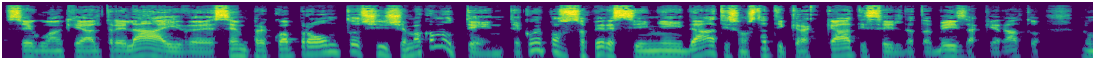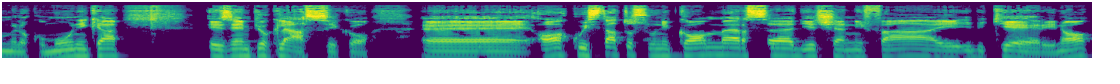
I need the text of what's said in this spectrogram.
seguo anche altre live, sempre qua pronto, ci dice ma come utente, come posso sapere se i miei dati sono stati craccati, se il database hackerato non me lo comunica? Esempio classico, eh, ho acquistato su un e-commerce dieci anni fa i, i bicchieri, no?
